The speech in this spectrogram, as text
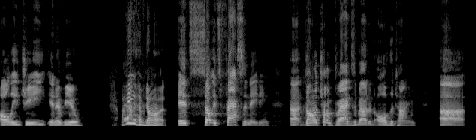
Ali G interview? I have not. It's so it's fascinating. Uh, Donald Trump brags about it all the time uh,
